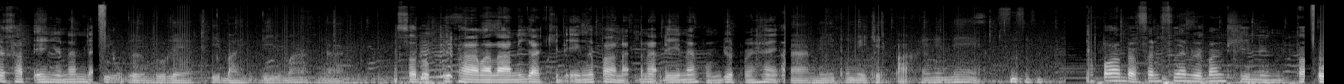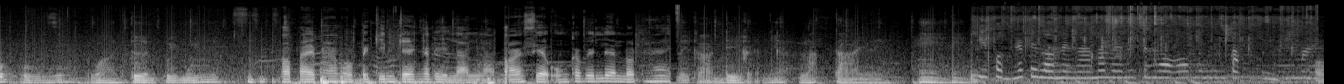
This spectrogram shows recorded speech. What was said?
จะขับเองอยู่นั่นแหละพี่อุงเอิงดูแลที่ใบค์ดีมากงานนี้สรุปที่พามาร้านนี้อยากกินเองหรือเปล่านะขณะดีนะ ผมหยุดไว้ให้งานนี้ต้องมีเจ็ดปากให้แน่ป้อนแบบเฟื่อนๆไว้บ้างทีหนึ่งต่อๆโอ้โหหวานเกินปุยมุ้ยต่อไปพาผมไปกินแกงกะหรี่ร้านลับน้อยเสียอุ้งก็ไปเลื่อนรถให้รายการดีขนาดเนี้ยรักตายเลยแฮ่พี่ฝนไม่ไปรอในน้ำทำไมไม่เป็นรอมันตักสิ่งที่ไม่พอ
